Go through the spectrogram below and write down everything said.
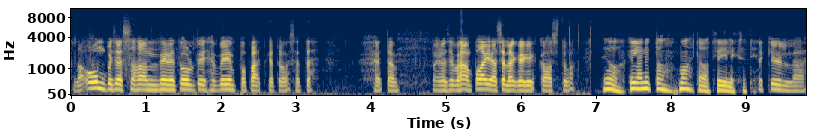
Tuota, umpisessahan niin tultiin vimppapätkä tuossa, että, että meinasin vähän paijaselkäkin kastua. Joo, kyllä nyt on mahtavat fiilikset. Ja kyllä.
